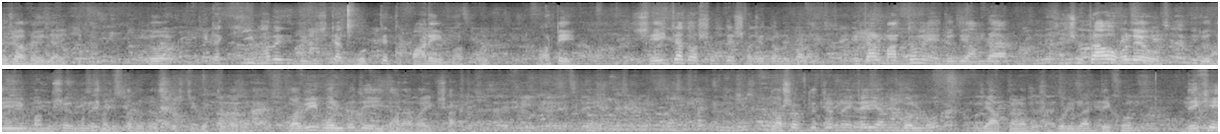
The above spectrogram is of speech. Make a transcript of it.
বোঝা হয়ে যায় কিনা। তো এটা কীভাবে জিনিসটা ঘটতে পারে বা ঘটে সেইটা দর্শকদের সচেতন করা। এটার মাধ্যমে যদি আমরা কিছুটাও হলেও যদি মানুষের মনে সচেতনতা সৃষ্টি করতে পারি, তবেই বলব যে এই ধারাবাহিক সার্থক দর্শকদের জন্য এটাই আমি বলব যে আপনারা বসু পরিবার দেখুন, দেখে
